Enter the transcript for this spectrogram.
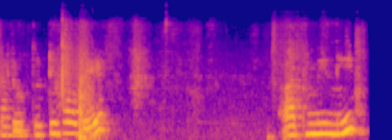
তাহলে উত্তরটি হবে আট মিনিট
